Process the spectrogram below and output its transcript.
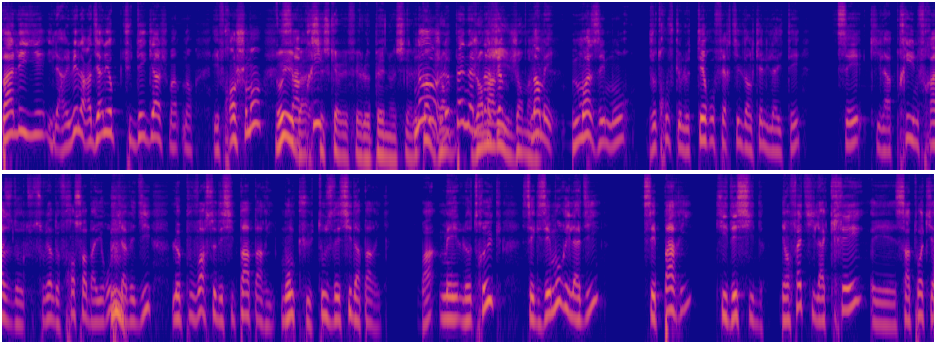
balayés. Il est arrivé, il leur a dit, allez hop, tu dégages maintenant. Et franchement, Oui, ça a bah, pris c'est ce qu'avait fait Le Pen aussi à l'époque. non, Jean- Le Pen, Jean-Marie, Jean-Marie. Non, mais moi, Zemmour, je trouve que le terreau fertile dans lequel il a été, c'est qu'il a pris une phrase de, tu te souviens de François Bayrou qui avait dit Le pouvoir se décide pas à Paris. Mon cul, tout se décide à Paris. Vois Mais le truc, c'est que Zemmour, il a dit C'est Paris qui décide. Et en fait, il a créé, et ça, toi qui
